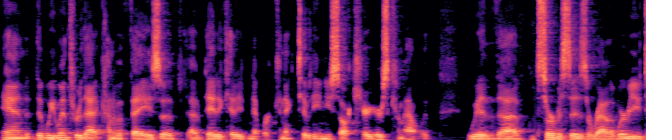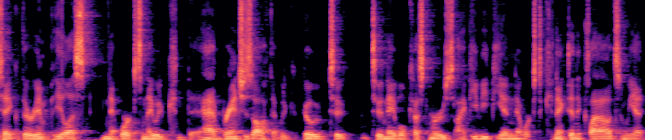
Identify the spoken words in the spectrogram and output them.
and that we went through that kind of a phase of, of dedicated network connectivity and you saw carriers come out with with uh, services around where you take their MPLS networks and they would have branches off that would go to to enable customers IPVPN networks to connect into clouds, and we had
